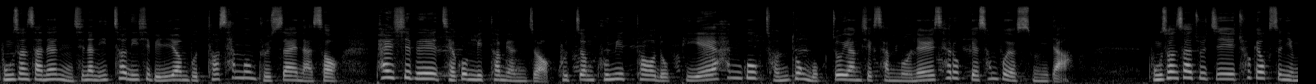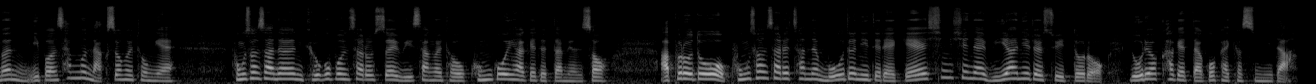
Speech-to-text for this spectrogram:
봉선사는 지난 2021년부터 산문 불사에 나서 81제곱미터 면적 9.9m 높이의 한국 전통 목조 양식 산문을 새롭게 선보였습니다. 봉선사 주지 초격 스님은 이번 산문 낙성을 통해 봉선사는 교구 본사로서의 위상을 더욱 공고히 하게 됐다면서 앞으로도 봉선사를 찾는 모든 이들에게 심신의 위안이 될 수 있도록 노력하겠다고 밝혔습니다.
